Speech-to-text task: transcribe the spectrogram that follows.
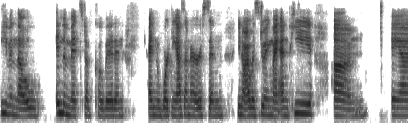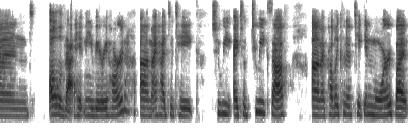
even though in the midst of COVID and and working as a nurse, and you know, I was doing my NP, um, and all of that hit me very hard. Um, I had to take two week. I took two weeks off. Um, I probably could have taken more, but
